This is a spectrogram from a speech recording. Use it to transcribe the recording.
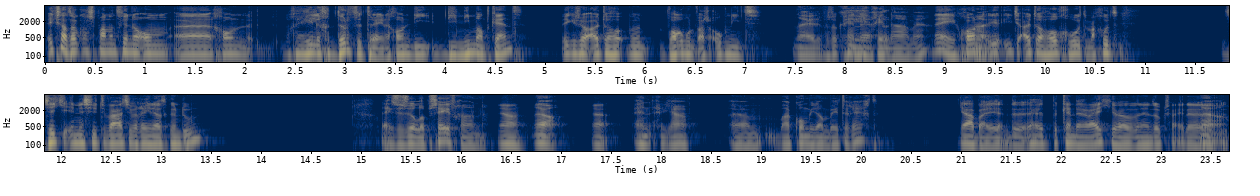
Ik zou het ook wel spannend vinden om uh, gewoon nog een hele gedurfde trainer, gewoon die, die niemand kent. Weet je, zo uit de Wormoed was ook niet... Nee, dat was ook geen, nee, geen naam, hè? Nee, gewoon nee. iets uit de hoge hoed. Maar goed, zit je in een situatie waarin je dat kunt doen? Nee, ze zullen op safe gaan. Ja. Ja. ja. En ja, um, waar kom je dan bij terecht? Ja, bij de, het bekende rijtje, wat we net ook zeiden. Ja.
